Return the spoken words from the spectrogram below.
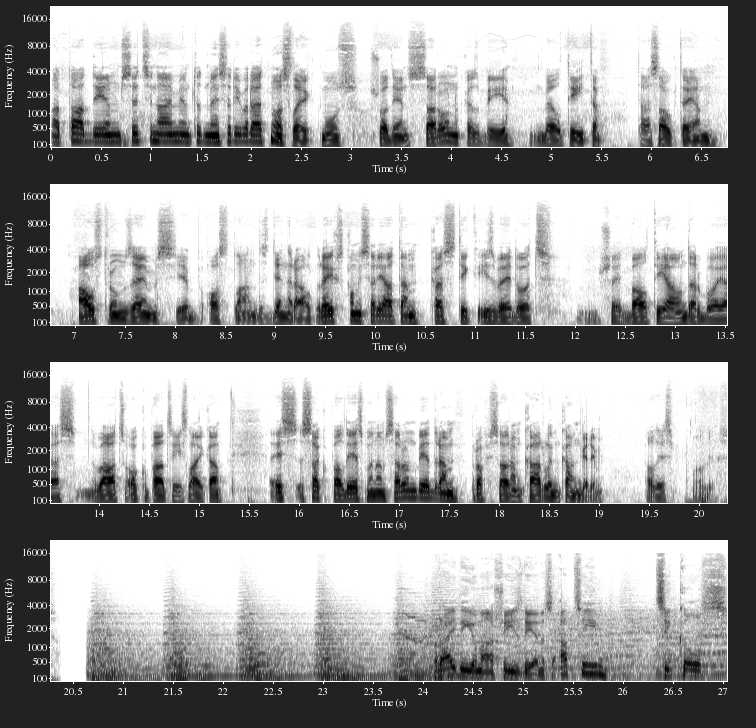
Ar tādiem secinājumiem mēs arī varētu noslēgt mūsu šodienas sarunu, kas bija veltīta tās augtajām Austrum zemes, jeb Ostlandes ģenerāla Reichs komisariātam, kas tika izveidots šeit Baltijā un darbojās Vācu okupācijas laikā. Es saku paldies manam sarunbiedram, profesoram Kārlim Kangarim. Paldies! Paldies! Raidījumā šīs dienas acīm cikls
